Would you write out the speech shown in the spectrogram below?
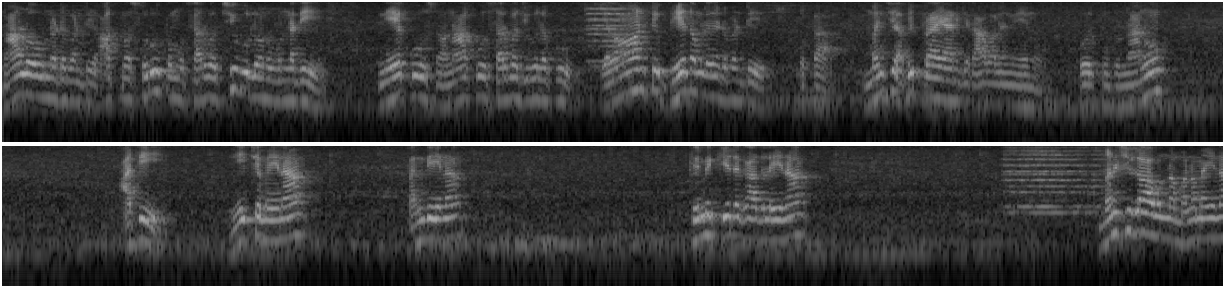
నాలో ఉన్నటువంటి ఆత్మస్వరూపము సర్వజీవుల్లోనూ ఉన్నది. నేకు నాకు సర్వజీవులకు ఎలాంటి భేదం లేనటువంటి ఒక మంచి అభిప్రాయానికి రావాలని నేను కోరుకుంటున్నాను. అతి నీచమైన పందైన క్రిమి కీటకాదులైన మనిషిగా ఉన్న మనమైన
